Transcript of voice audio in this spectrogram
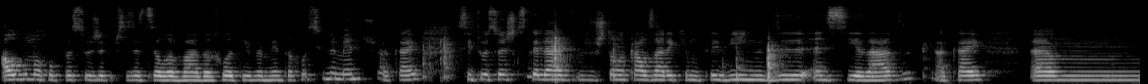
alguma roupa suja que precisa de ser lavada relativamente a relacionamentos, ok? Situações que se calhar estão a causar aqui um bocadinho de ansiedade, ok? Um,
